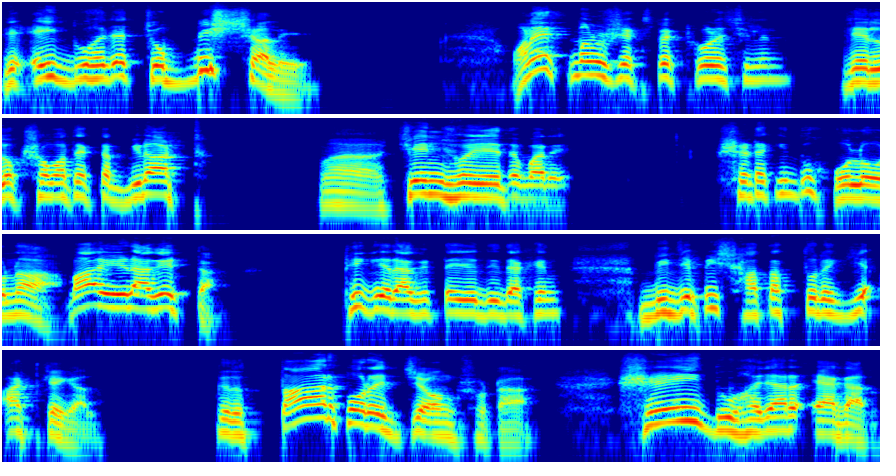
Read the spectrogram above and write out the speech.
যে এই দু হাজার চব্বিশ সালে অনেক মানুষ এক্সপেক্ট করেছিলেন যে লোকসভাতে একটা বিরাট চেঞ্জ হয়ে যেতে পারে। সেটা কিন্তু হলো না, বা এর আগেরটা। ঠিক এর আগেরটাই যদি দেখেন, বিজেপি সাতাত্তরে গিয়ে আটকে গেল। কিন্তু তারপরের যে অংশটা, সেই দু এগারো।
